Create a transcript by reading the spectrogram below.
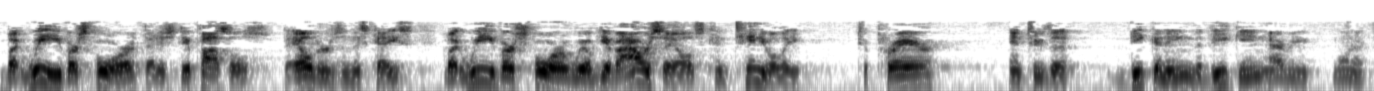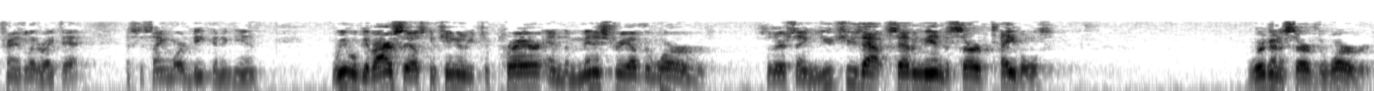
But we, verse 4, that is the apostles, the elders in this case, but we, verse 4, will give ourselves continually to prayer and to the deaconing, the deaking, however you want to transliterate that. It's the same word deacon again. We will give ourselves continually to prayer and the ministry of the word. So they're saying, you choose out seven men to serve tables. We're going to serve the word.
